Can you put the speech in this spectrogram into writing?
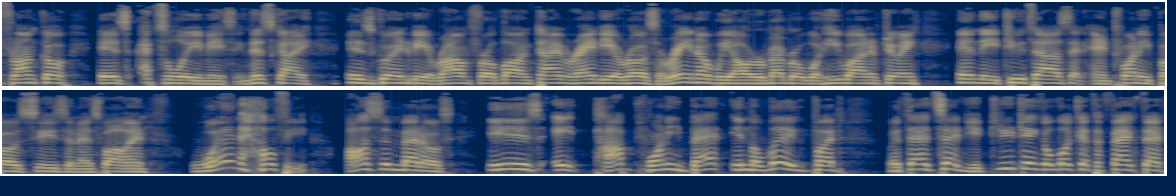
Franco is absolutely amazing. This guy is going to be around for a long time. Randy Arozarena, we all remember what he wound up doing in the 2020 postseason as well. And when healthy, Austin Meadows is a top 20 bet in the league. But with that said, you do take a look at the fact that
